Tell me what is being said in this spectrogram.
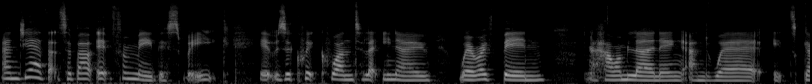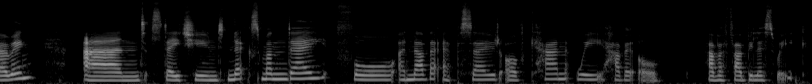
And yeah, that's about it from me this week. It was a quick one to let you know where I've been, how I'm learning, and where it's going and stay tuned next Monday for another episode of Can We Have It All? Have a fabulous week.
